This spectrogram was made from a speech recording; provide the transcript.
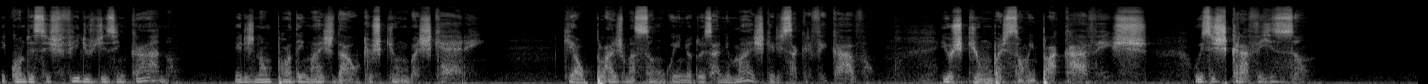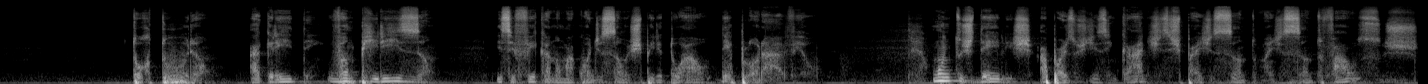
E quando esses filhos desencarnam, eles não podem mais dar o que os quiumbas querem, que é o plasma sanguíneo dos animais que eles sacrificavam. E os quiumbas são implacáveis, os escravizam, torturam, agridem, vampirizam e se fica numa condição espiritual deplorável. Muitos deles, após os desencarnes, esses pais de santo, mas de santo falsos,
